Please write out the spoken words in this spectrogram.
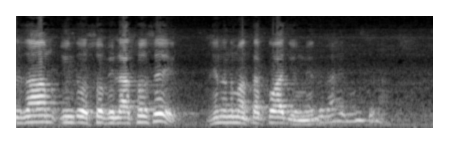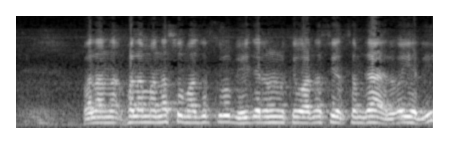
الزام ايندو سو به لاٿوسين. هنن مان تڪوا جي اميد آهي. ڦل مان نسو مان نصيحت سمجهائي وئي هلي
